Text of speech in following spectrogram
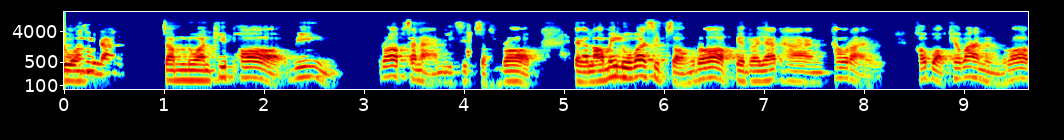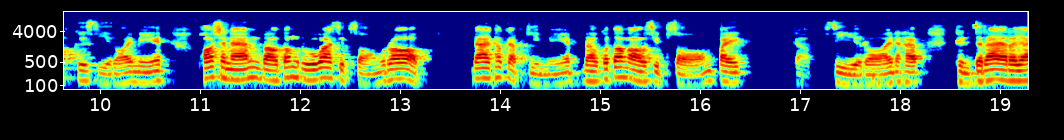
รวมกับจำนวนที่พ่อวิ่งรอบสนามอีกสิบสองรอบ แต่เราไม่รู้ว่าสิบสองรอบเป็นระยะทางเท่าไหร่เขาบอกแค่ว่าหนึ่งรอบคือสี่ร้อยเมตร เพราะฉะนั้นเราต้องรู้ว่า12รอบ ได้เท่ากับกี่เมตร เราก็ต้องเอา 12 ไปกับ 400 นะครับ ถึงจะได้ระยะ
